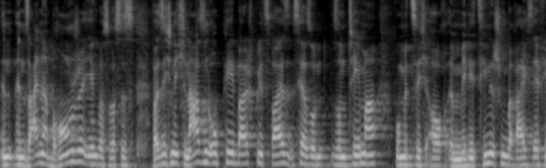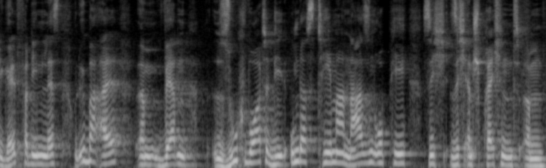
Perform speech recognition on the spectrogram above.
in, in seiner Branche, irgendwas, was ist, weiß ich nicht, Nasen-OP beispielsweise ist ja so ein, so ein Thema, womit sich auch im medizinischen Bereich sehr viel Geld verdienen lässt. Und überall ähm, werden Suchworte, die um das Thema Nasen-OP sich, sich entsprechend ähm,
